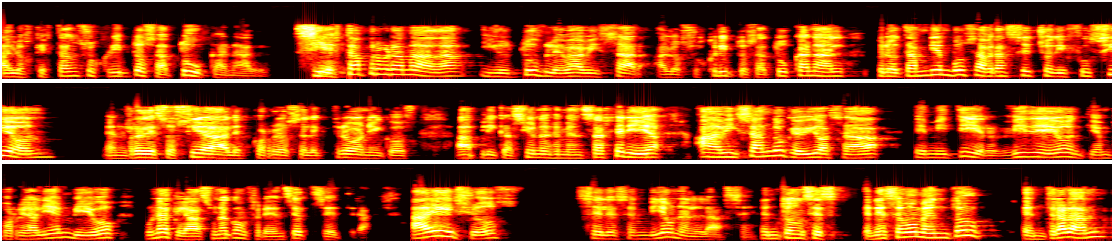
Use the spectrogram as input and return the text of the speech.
a los que están suscritos a tu canal. Si está programada, YouTube le va a avisar a los suscritos a tu canal, pero también vos habrás hecho difusión en redes sociales, correos electrónicos, aplicaciones de mensajería, avisando que ibas a emitir video en tiempo real y en vivo, una clase, una conferencia, etc. A ellos se les envía un enlace. Entonces, en ese momento entrarán.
